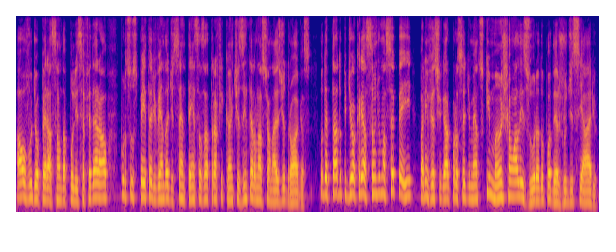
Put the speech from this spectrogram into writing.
alvo de operação da Polícia Federal por suspeita de venda de sentenças a traficantes internacionais de drogas. O deputado pediu a criação de uma CPI para investigar procedimentos que mancham a lisura do Poder Judiciário.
